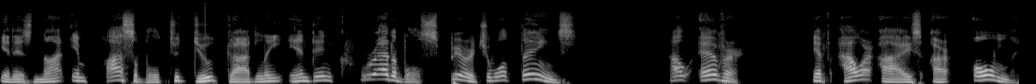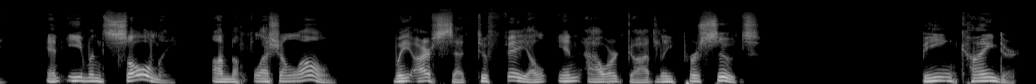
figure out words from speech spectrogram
it is not impossible to do godly and incredible spiritual things. However, if our eyes are only and even solely on the flesh alone, we are set to fail in our godly pursuits. Being kinder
